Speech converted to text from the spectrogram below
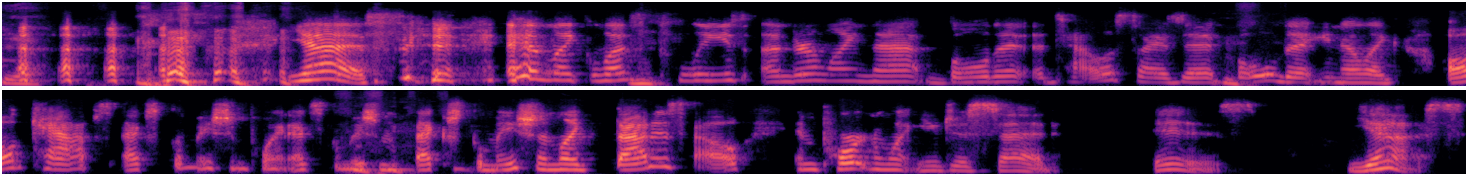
yeah Yes. And like let's please underline that, bold it, italicize it, bold it, you know, like all caps, exclamation point, exclamation, exclamation. Like that is how important what you just said is. Yes,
